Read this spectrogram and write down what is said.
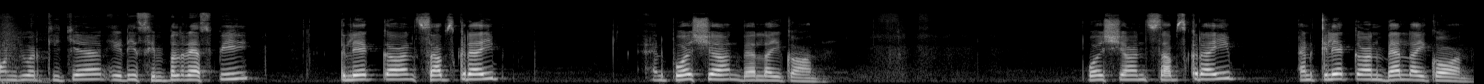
on your kitchen it is simple recipe click on subscribe and push on bell icon push on subscribe and click on bell icon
